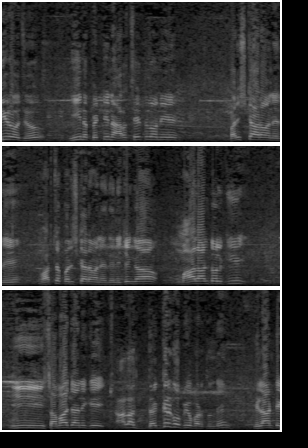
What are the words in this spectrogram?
ఈరోజు ఈయన పెట్టిన అరచేతిలోని పరిష్కారం అనేది వాట్సాప్ పరిష్కారం అనేది నిజంగా మాలాంటి వాళ్ళకి ఈ సమాజానికి చాలా దగ్గరకు ఉపయోగపడుతుంది. ఇలాంటి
